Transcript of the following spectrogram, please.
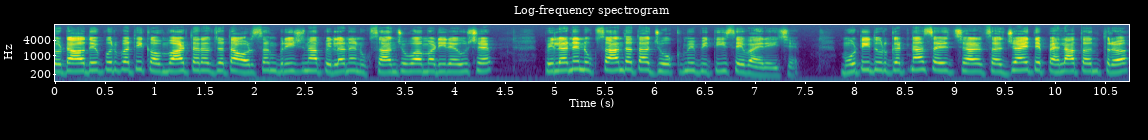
છોટાઉદેપુર પરથી કમવાડ તરફ જતા ઓરસંગ બ્રિજના પિલરને નુકસાન જોવા મળી રહ્યું છે. પિલરને નુકસાન થતાં જોખમી ભીતિ સેવાઈ રહી છે. મોટી દુર્ઘટના સર્જ- સર્જાય તે પહેલાં તંત્ર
